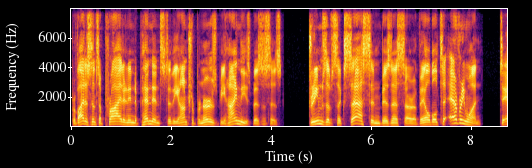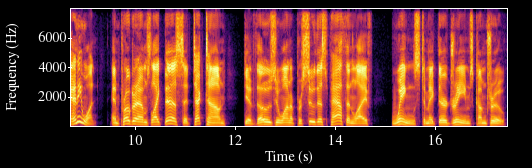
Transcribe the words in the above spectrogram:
provide a sense of pride and independence to the entrepreneurs behind these businesses. Dreams of success in business are available to everyone, to anyone, and programs like this at Techtown give those who want to pursue this path in life wings to make their dreams come true.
